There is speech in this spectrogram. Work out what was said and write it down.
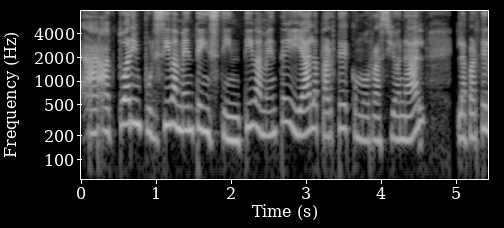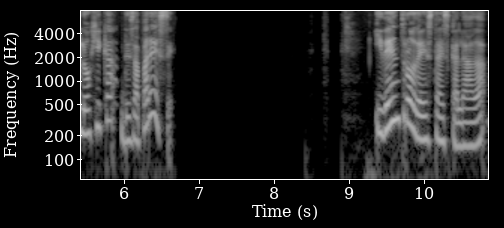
a actuar impulsivamente, instintivamente, y ya la parte como racional, la parte lógica desaparece. Y dentro de esta escalada,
